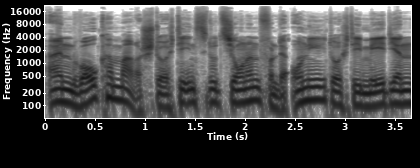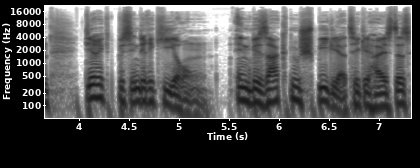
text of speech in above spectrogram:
Ein woker Marsch durch die Institutionen von der Uni, durch die Medien, direkt bis in die Regierung. In besagtem Spiegelartikel heißt es,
